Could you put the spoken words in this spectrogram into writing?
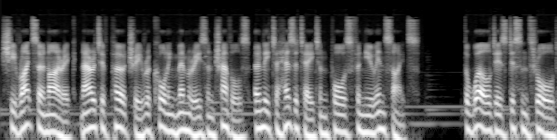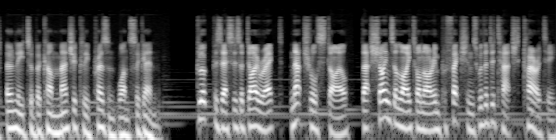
She writes oneiric, narrative poetry recalling memories and travels, only to hesitate and pause for new insights. The world is disenthralled, only to become magically present once again. Gluck possesses a direct, natural style that shines a light on our imperfections with a detached clarity.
